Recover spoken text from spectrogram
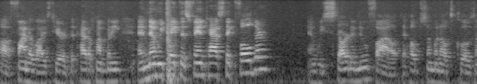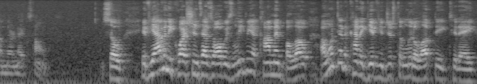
uh, finalized here at the title company. And then we take this fantastic folder and we start a new file to help someone else close on their next home. So if you have any questions, as always, leave me a comment below. I wanted to kind of give you just a little update today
